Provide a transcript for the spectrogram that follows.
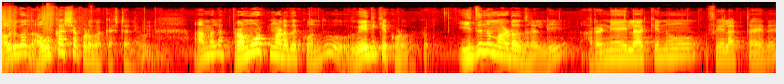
ಅವ್ರಿಗೊಂದು ಅವಕಾಶ ಕೊಡಬೇಕಷ್ಟೇ ನೀವು. ಆಮೇಲೆ ಪ್ರಮೋಟ್ ಮಾಡೋದಕ್ಕೊಂದು ವೇದಿಕೆ ಕೊಡಬೇಕು. ಇದನ್ನು ಮಾಡೋದ್ರಲ್ಲಿ ಅರಣ್ಯ ಇಲಾಖೆನೂ ಫೇಲ್ ಆಗ್ತಾ ಇದೆ.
